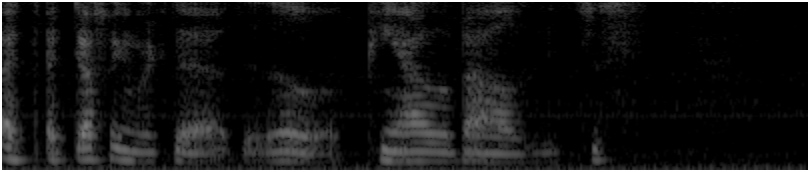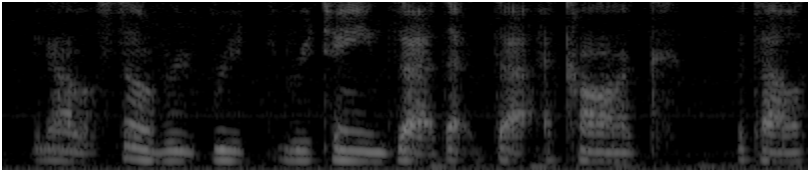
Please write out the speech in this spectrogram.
I, I definitely like the, the little piano ballad. It's just, you know, still re, re, retains that, that, that iconic Metallica.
